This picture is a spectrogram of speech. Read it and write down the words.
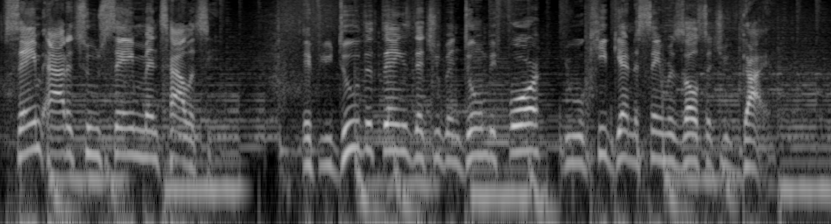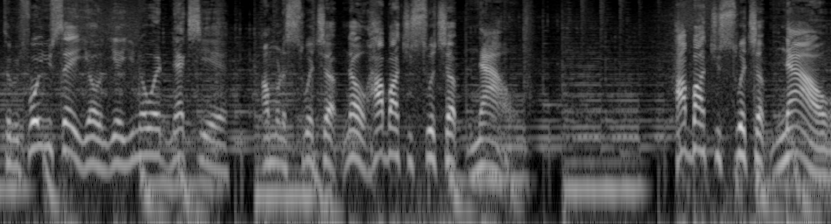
Same attitude, same mentality. If you do the things that you've been doing before, you will keep getting the same results that you've gotten. So before you say, yo, yeah, you know what, next year I'm gonna switch up. No, how about you switch up now? How about you switch up now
